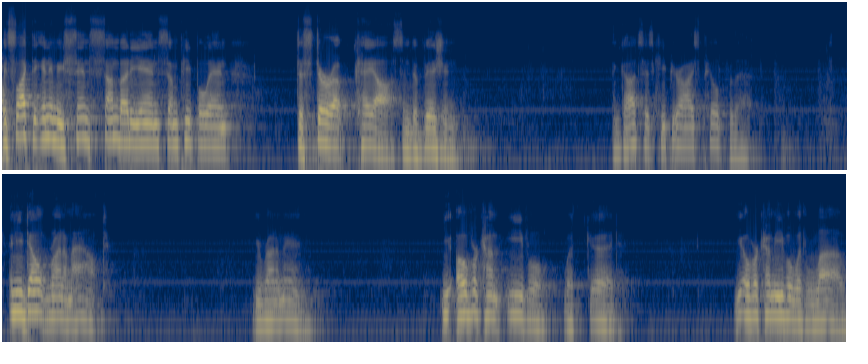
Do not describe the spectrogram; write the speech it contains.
it's like the enemy sends somebody in, some people in, to stir up chaos and division. And God says, keep your eyes peeled for that. And you don't run them out, you run them in. You overcome evil with good. You overcome evil with love.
